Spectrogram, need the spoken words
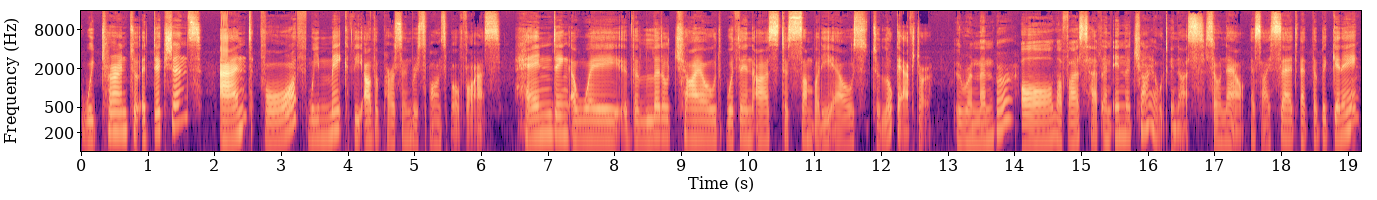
we turn to addictions. And fourth, we make the other person responsible for us, handing away the little child within us to somebody else to look after. Remember, all of us have an inner child in us. So now, as I said at the beginning,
